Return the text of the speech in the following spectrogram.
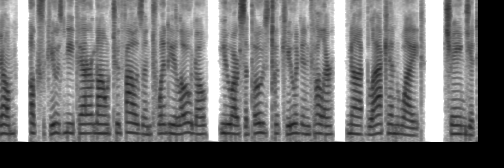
Um, excuse me Paramount 2020 logo, you are supposed to cue it in color, not black and white. Change it.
